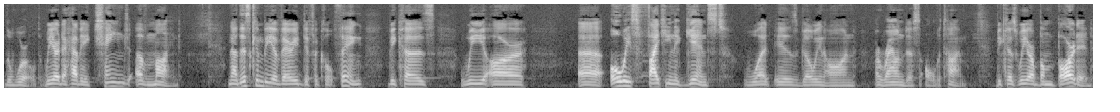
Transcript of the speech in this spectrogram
the world. We are to have a change of mind. Now, this can be a very difficult thing because we are uh, always fighting against what is going on around us all the time because we are bombarded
